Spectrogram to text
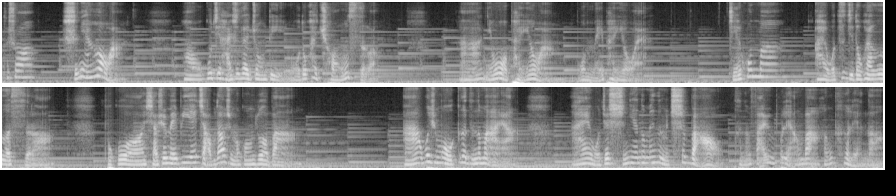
他说。十年后啊，啊，我估计还是在种地，我都快穷死了。啊，你问我朋友啊，我没朋友哎。结婚吗？哎，我自己都快饿死了。不过小学没毕业，找不到什么工作吧？啊，为什么我个子那么矮啊？哎，我这十年都没怎么吃饱，可能发育不良吧，很可怜的。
